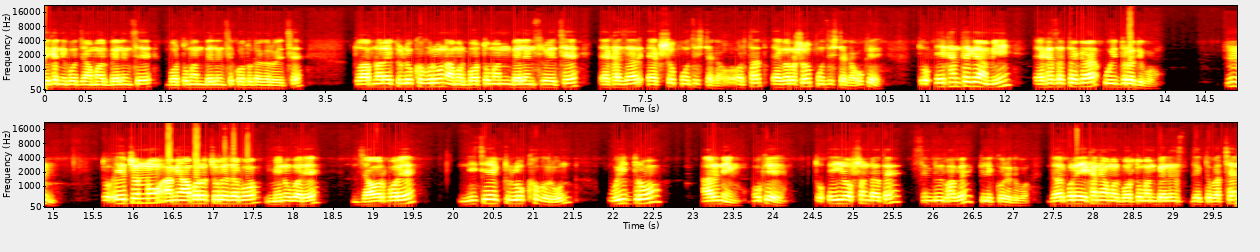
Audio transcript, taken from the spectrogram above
দেখে নিব যে আমার ব্যালেন্সে বর্তমান ব্যালেন্সে কত টাকা রয়েছে। তো আপনারা একটু লক্ষ্য করুন, আমার বর্তমান ব্যালেন্স রয়েছে এক হাজার একশো পঁচিশ টাকা, অর্থাৎ এগারোশো পঁচিশ টাকা ওকে তো এখান থেকে আমি এক হাজার টাকা উইথড্র দিব। হুম? তো এর জন্য আমি আবারও চলে যাব মেনু বারে যাওয়ার পরে নিচে একটু লক্ষ্য করুন উইথড্র আর্নিং, ওকে? তো এই অপশনটাতে সিম্পলভাবে ক্লিক করে দেবো। দেওয়ার পরে এখানে আমার বর্তমান ব্যালেন্স দেখতে পাচ্ছেন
